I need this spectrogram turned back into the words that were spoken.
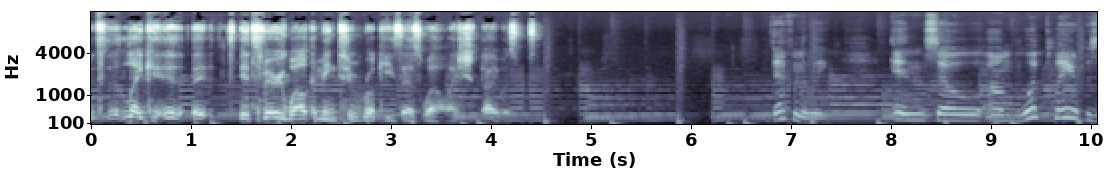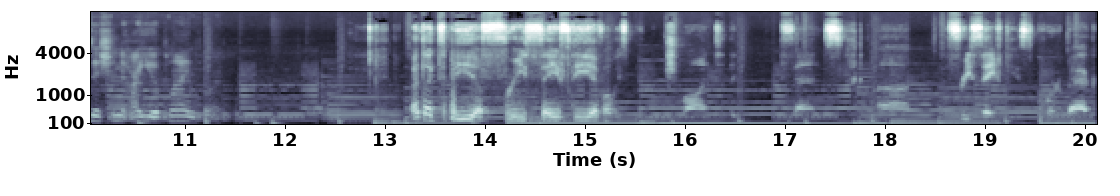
It's like it, it, it's very welcoming to rookies as well. I should I was definitely. And so, um, what player position are you applying for? I'd like to be a free safety. I've always been drawn to the defense. Uh, free safety is the quarterback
